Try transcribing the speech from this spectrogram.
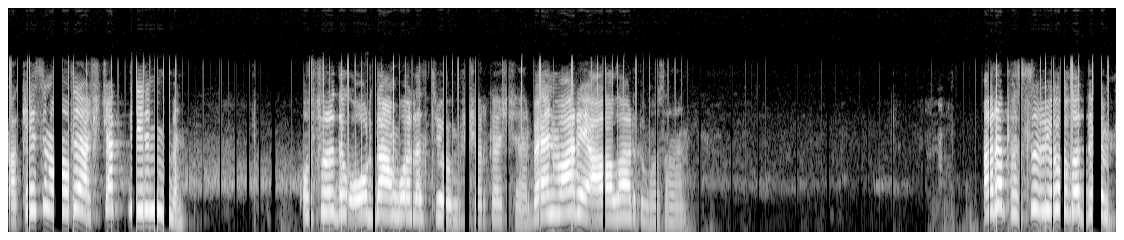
Bak kesin ortaya açacak dedim ben. O sırada oradan gol atıyormuş arkadaşlar. Ben var ya ağlardım o zaman. Ara pası yolladım.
